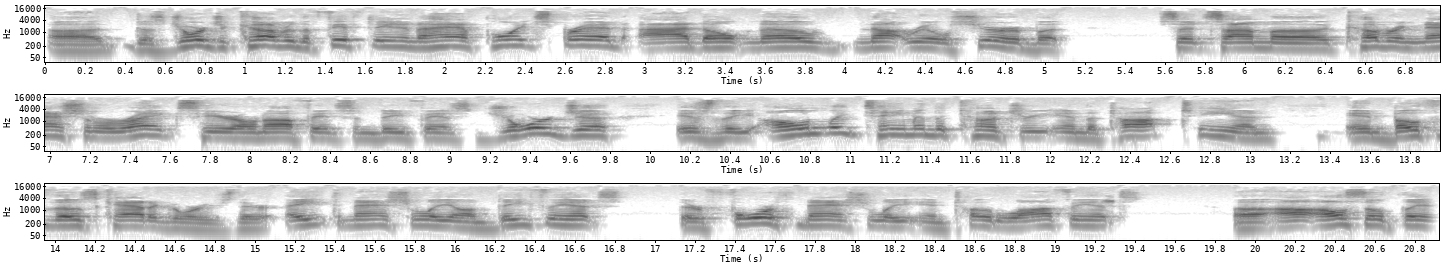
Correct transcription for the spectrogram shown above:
Uh, does Georgia cover the 15 and a half point spread? I don't know. Not real sure. But since I'm uh, covering national ranks here on offense and defense, Georgia is the only team in the country in the top 10 in both of those categories. They're eighth nationally on defense. They're fourth nationally in total offense. Uh, I also think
